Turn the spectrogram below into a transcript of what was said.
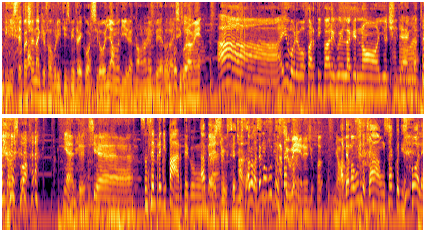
Quindi stai facendo anche favoritismi tra i corsi, lo vogliamo dire? No, non è vero, Un dai, pochino. sicuramente. Ah, io volevo farti fare quella che no, io ci Ah, no, tengo a eh. tutta la scuola. Niente, si è. Sono sempre di parte comunque. Vabbè, è giusto, è giusto. Allora, abbiamo avuto un Ah, sacco va- andiamo. Abbiamo avuto già un sacco di scuole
